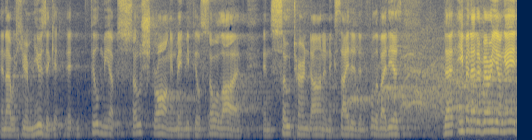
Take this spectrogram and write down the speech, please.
and I would hear music, it, it filled me up so strong and made me feel so alive and so turned on and excited and full of ideas that even at a very young age,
